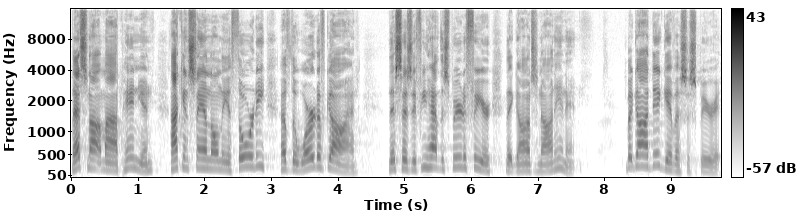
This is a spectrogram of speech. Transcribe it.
That's not my opinion. I can stand on the authority of the Word of God that says if you have the spirit of fear, that God's not in it. But God did give us a spirit.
